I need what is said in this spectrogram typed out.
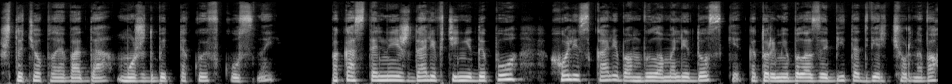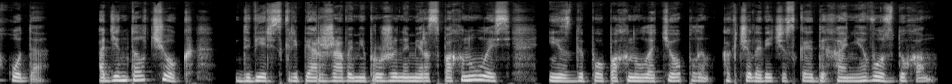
что теплая вода может быть такой вкусной. Пока остальные ждали в тени депо, Холли с Калибом выломали доски, которыми была забита дверь черного хода. Один толчок, дверь, скрипя ржавыми пружинами, распахнулась, и из депо пахнуло теплым, как человеческое дыхание воздухом.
